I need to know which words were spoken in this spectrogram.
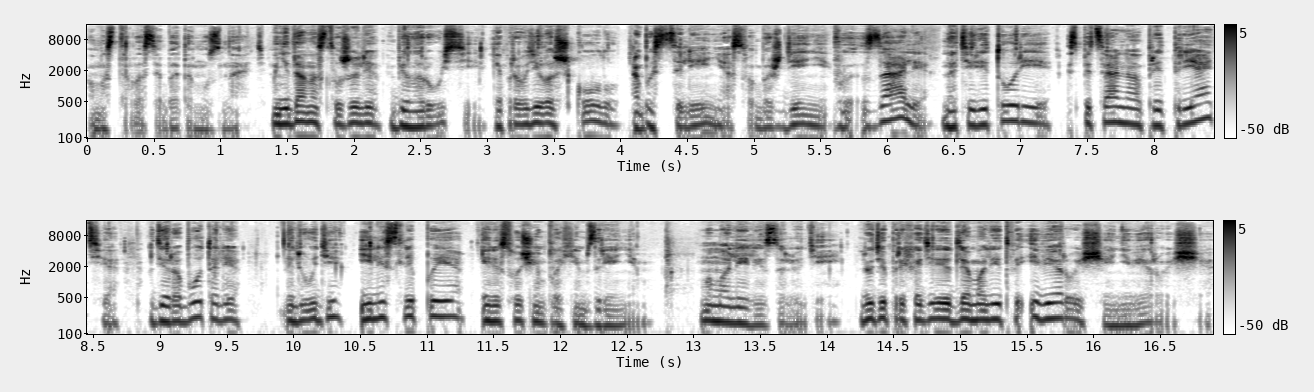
Вам осталось об этом узнать. Мы недавно служили в Белоруссии. Я проводила школу об исцелении, освобождении в зале на территории специального предприятия, где работали люди или слепые, или с очень плохим зрением. Мы молились за людей. Люди приходили для молитвы и верующие, и неверующие.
